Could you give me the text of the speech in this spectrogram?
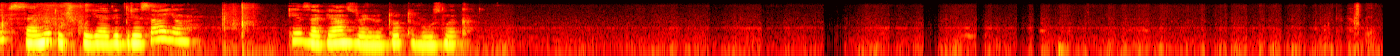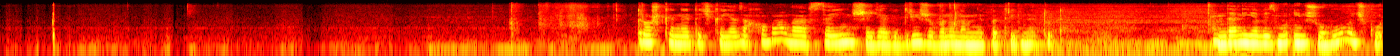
І все, ниточку я відрізаю і зав'язую тут вузлик. Трошки ниточки я заховала, а все інше я відріжу, воно нам не потрібне тут. Далі я візьму іншу голочку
